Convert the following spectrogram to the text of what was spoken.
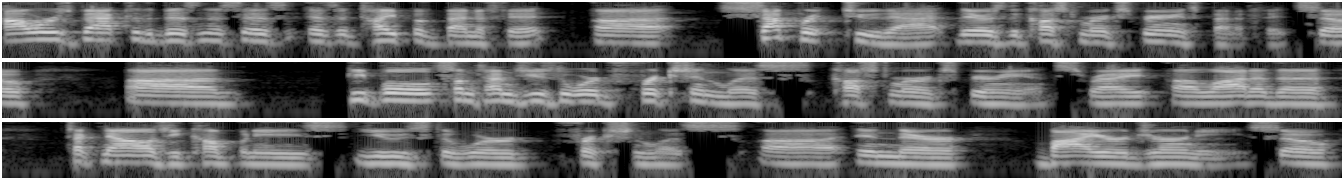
hours back to the business as as a type of benefit. Uh, separate to that there's the customer experience benefit. So uh, people sometimes use the word frictionless customer experience, right? A lot of the technology companies use the word frictionless uh, in their buyer journey. So,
